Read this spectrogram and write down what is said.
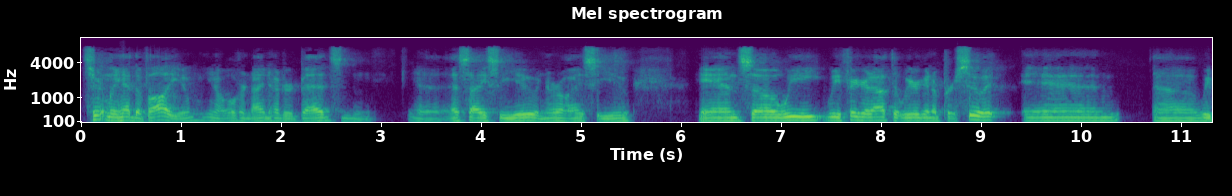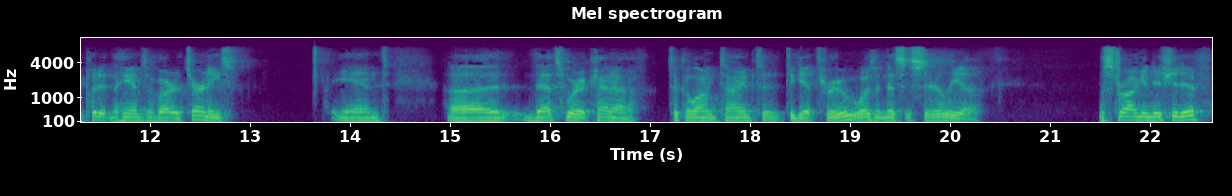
certainly had the volume. You know, over 900 beds and uh, SICU and neuro ICU, and so we we figured out that we were going to pursue it and uh, we put it in the hands of our attorneys, and uh, that's where it kind of took a long time to to get through. It wasn't necessarily a a strong initiative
